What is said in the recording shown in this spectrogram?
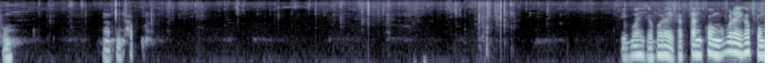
ผมยอดเป็นครับเก็บไว้กับอะไรครับ ตั้งกล้องกับอะไรครับ ผม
